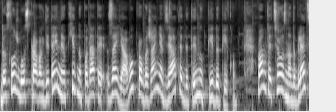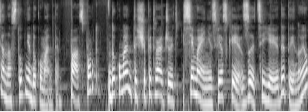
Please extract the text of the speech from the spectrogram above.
До служби у справах дітей необхідно подати заяву про бажання взяти дитину під опіку. Вам для цього знадобляться наступні документи: паспорт, документи, що підтверджують сімейні зв'язки з цією дитиною,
